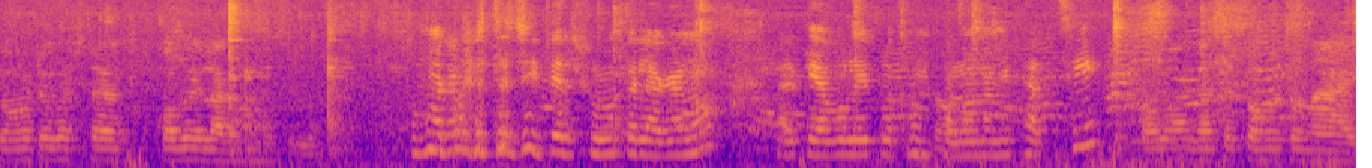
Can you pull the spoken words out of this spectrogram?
টমেটো গাছটা কবে লাগানো হয়েছিল? টমেটো গাছটা শীতের শুরুতে লাগানো। আর কেবল এই প্রথম ফলন আমি খাচ্ছি। গাছে টমেটো নাই।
